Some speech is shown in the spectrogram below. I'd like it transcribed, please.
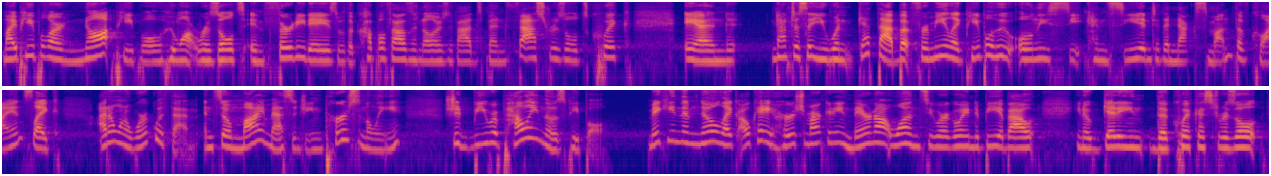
My people are not people who want results in 30 days with a couple thousand dollars of ad spend, fast results, quick, and not to say you wouldn't get that, but for me, like people who only see can see into the next month of clients, like I don't want to work with them. And so my messaging personally should be repelling those people, making them know like, okay, Hirsch marketing, they're not ones who are going to be about, you know, getting the quickest result,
